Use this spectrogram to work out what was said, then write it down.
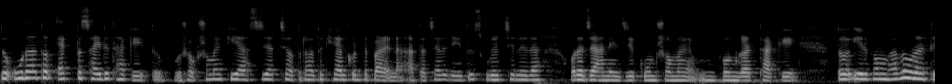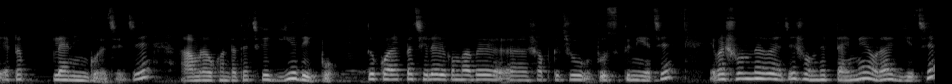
তো ওরা তো একটা সাইডে থাকে, তো সবসময় কে আসছে যাচ্ছে অতটা হয়তো খেয়াল করতে পারে না। আর তাছাড়া যেহেতু স্কুলের ছেলেরা, ওরা জানে যে কোন সময় কোন গার্ড থাকে। তো এরকমভাবে ওরা একটি- প্ল্যানিং করেছে যে আমরা ওখানটাতে আজকে গিয়ে দেখব। তো কয়েকটা ছেলে এরকমভাবে সব কিছু প্রস্তুতি নিয়েছে। এবার সন্ধে হয়েছে, সন্ধ্যের টাইমে ওরা গিয়েছে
